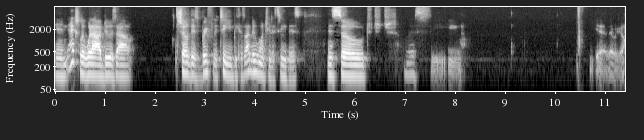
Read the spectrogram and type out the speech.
and actually what I'll do is I'll show this briefly to you because I do want you to see this. And so let's see. Yeah, there we go.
